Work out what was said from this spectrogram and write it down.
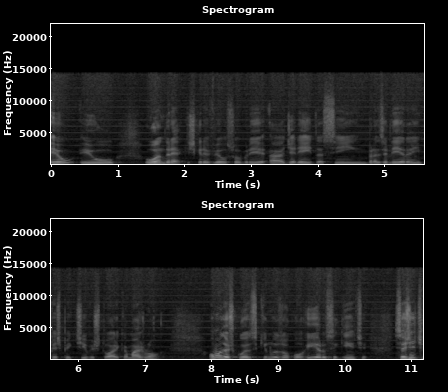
eu e o, o André, que escreveu sobre a direita assim, brasileira em perspectiva histórica mais longa. Uma das coisas que nos ocorria era o seguinte: se a gente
